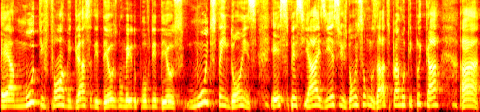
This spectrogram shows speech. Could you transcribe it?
é a multiforme graça de Deus no meio do povo de Deus. Muitos têm dons especiais e esses dons são usados para multiplicar. Ah,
